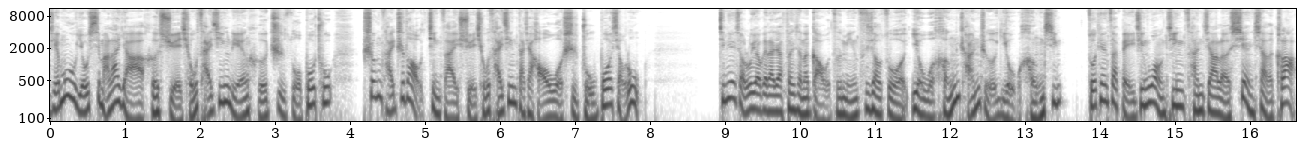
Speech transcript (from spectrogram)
节目由喜马拉雅和雪球财经联合制作播出，生财之道尽在雪球财经。大家好，我是主播小璐。今天小璐要跟大家分享的稿子名字叫做“有恒产者有恒心”。昨天在北京望京参加了线下的 club，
